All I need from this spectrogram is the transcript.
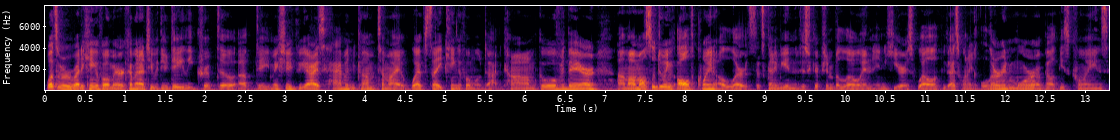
What's up, everybody? King of Fomo here, coming at you with your daily crypto update. Make sure if you guys haven't come to my website, kingoffomo.com, go over there. Um, I'm also doing altcoin alerts. That's going to be in the description below and in here as well. If you guys want to learn more about these coins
